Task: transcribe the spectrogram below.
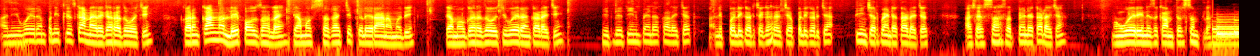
आणि वैरण पण इथलीच काढणार आहे घराजवळची. कारण काढणार लय पाऊस झाला आहे त्यामुळे सगळा चिखल आहे रानामध्ये. त्यामुळे घराजवळची वैरण काढायची. इथल्या तीन पेंड्या काढायच्यात. आणि पलीकडच्या घराच्या पलीकडच्या तीन चार पेंड्या काढायच्यात. अशा सहा सात पेंड्या काढायच्या. मग वैरणीचं काम तर संपलं.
